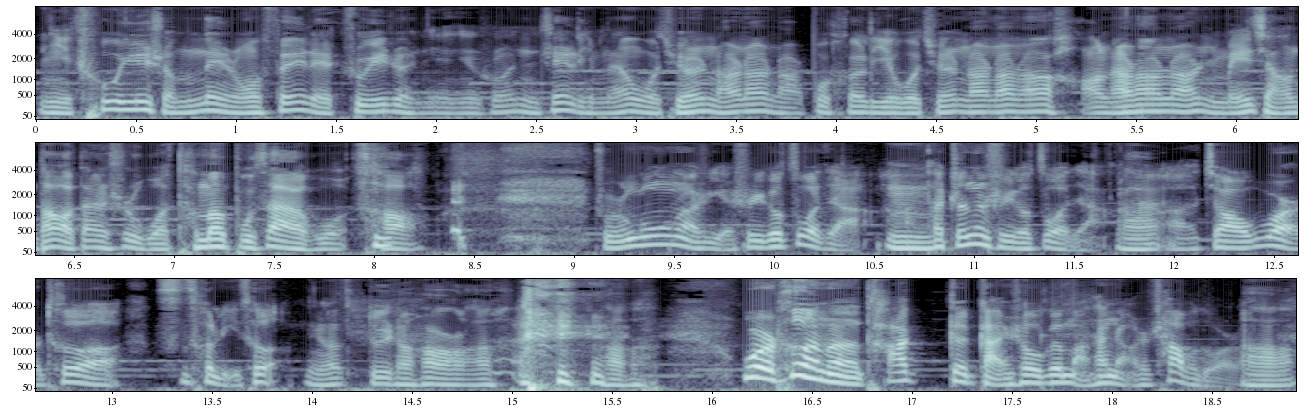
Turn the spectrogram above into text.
你出一什么内容，非得追着你，你说你这里面我觉得哪儿哪儿哪儿不合理，我觉得哪儿哪儿哪儿好，哪儿哪儿哪儿你没讲到，但是我他妈不在乎，操！主人公呢也是一个作家，嗯。他真的是一个作家哎。啊，叫沃尔特斯特里特。你看对上号了啊。啊沃尔特呢，他的感受跟马探长是差不多的，啊！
